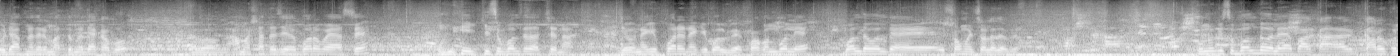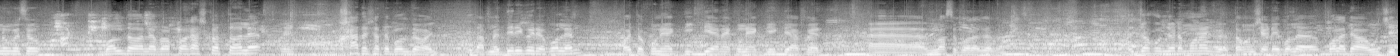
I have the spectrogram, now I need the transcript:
ওইটা আপনাদের মাধ্যমে দেখাবো। এবং আমার সাথে যে বড় ভাই আছে, উনি কিছু বলতে চাচ্ছে না, যে নাকি পরে নাকি বলবে, কখন বলে, বলতে বলতে সময় চলে যাবে। কোনো কিছু বলতে হলে বা কারও কোনো কিছু বলতে হলে বা প্রকাশ করতে হলে সাথে সাথে বলতে হয়। আপনি দেরি করে বলেন হয়তো কোনো এক দিক দিয়ে না কোনো এক দিক দিয়ে আপনার লসে পড়া যাবে। যখন যেটা মনে আসবে তখন সেটাই বলে বলে দেওয়া উচিত।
